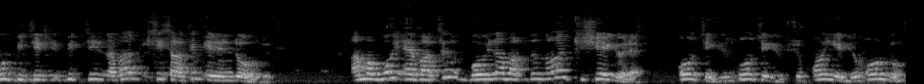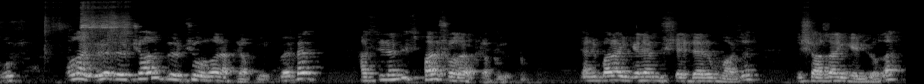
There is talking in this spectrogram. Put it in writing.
Bu bitir, bittiği zaman 2 santim elinde oluyor. Ama boy ebatı boyuna baktığın zaman kişiye göre 18, 18,5, 17, 19 ona göre ölçü alıp ölçü olarak yapıyoruz. Ve ben hasirlerimi sipariş olarak yapıyorum. Yani bana gelen müşterilerim vardır. Dışarıdan geliyorlar.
